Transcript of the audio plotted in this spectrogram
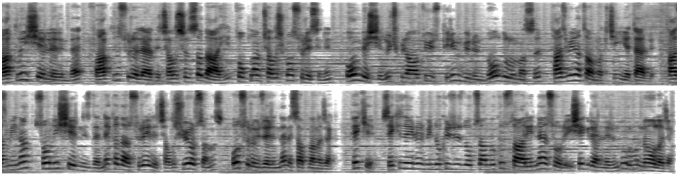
Farklı iş yerlerinde farklı sürelerde çalışılsa dahi toplam çalışma süresinin 15 yıl 3600 prim günün doldurulması tazminat almak için yeterli. Tazminat son iş yerinizde ne kadar süreyle çalışıyorsanız o süre üzerinden hesaplanacak. Peki 8 Eylül 1999 tarihinden sonra işe girenlerin durumu ne olacak?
